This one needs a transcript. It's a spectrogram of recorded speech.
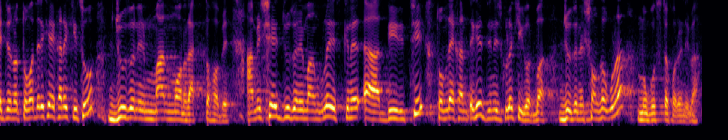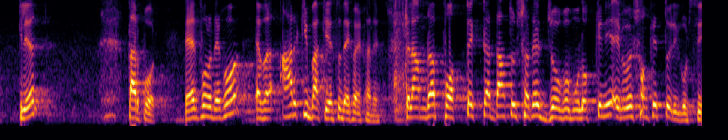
এই জন্য তোমাদেরকে এখানে কিছু যুজনের মান মনে রাখতে হবে। আমি সেই যুজনের মানগুলো স্ক্রিনে দিয়ে দিচ্ছি। তোমরা এখান থেকে জিনিসগুলো কি করবা? যুজনের সংখ্যাগুলো মুখস্থ করে নিবা। ক্লিয়ার তারপর, এরপরে দেখো, এবার আর কি বাকি আছে দেখো এখানে। তাহলে আমরা প্রত্যেকটা ধাতুর সাথে যোগমূলককে নিয়ে এভাবে সংকেত তৈরি করছি।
